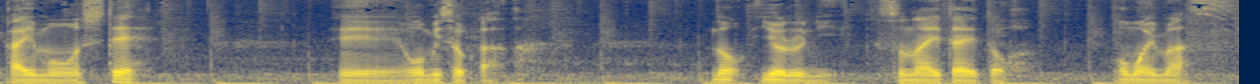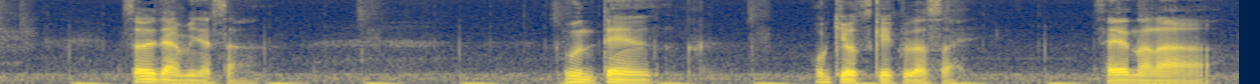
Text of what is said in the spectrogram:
買い物をして、えー、大晦日の夜に備えたいと思います。それでは皆さん、運転お気をつけください。さよなら。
